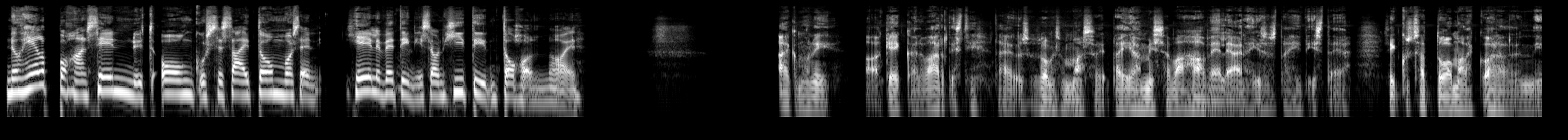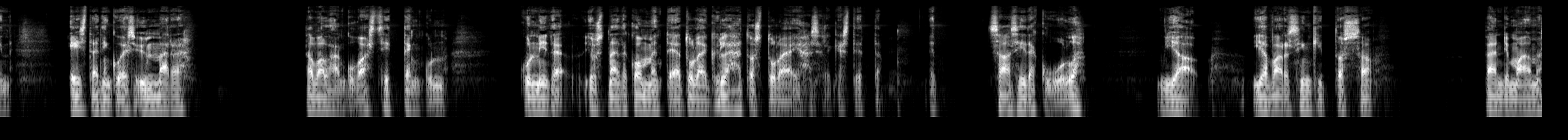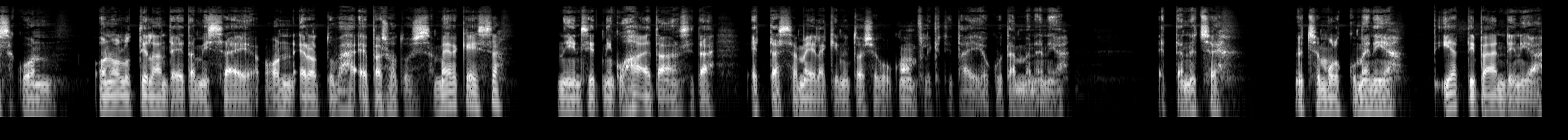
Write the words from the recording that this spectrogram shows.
no helppohan sen nyt on, kun se sai tommosen helvetin ison hitin tohon noin. aika moni keikkaileva artisti tai Suomessa maassa tai ihan missä vaan haaveilee aina isosta hitistä. Ja sitten kun sattuu omalle kohdalle, niin ei sitä niin kuin edes ymmärrä tavallaan kuvasta sitten, kun, kun niitä, just näitä kommentteja tulee. Kyllähän tuossa tulee ihan selkeästi, että, että saa siitä kuulla. Ja, ja varsinkin tuossa bändimaailmassa, kun on, on ollut tilanteita, missä ei, on erottu vähän epäsuotuisissa merkeissä – niin sitten niinku haetaan sitä, että tässä meilläkin nyt olisi joku konflikti tai joku tämmöinen ja että nyt se, nyt se mulkku meni ja jätti bändin ja,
